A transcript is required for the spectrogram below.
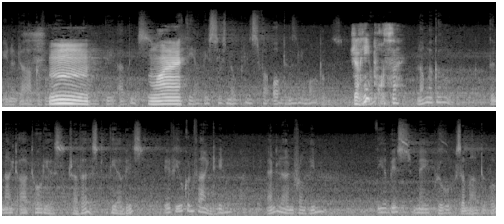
in a dark vault, Hmm. the abyss. Ouais. The abyss is no place for ordinary mortals. J'ai rien pour ça. Long ago, the knight Artorius traversed the abyss. If you can find him and learn from him, the abyss may prove surmountable.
